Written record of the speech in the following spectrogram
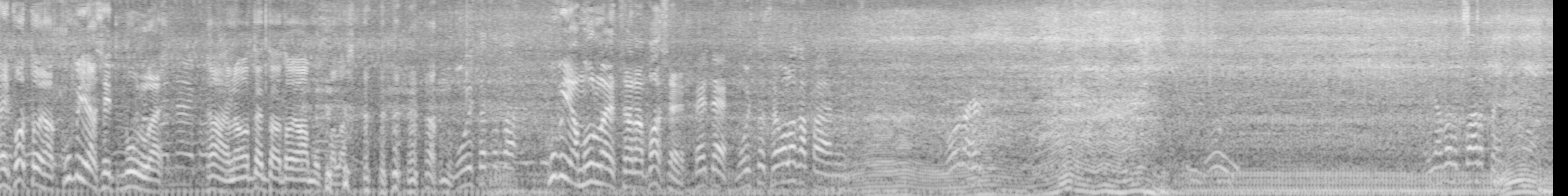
Hei fotoja, kuvia sit mulle. Jaa, no otetaan toi aamupala. Muista tota, kuvia mulle, et saada vase. Pete, muista se olkapää nyt. Voidaan hetki. Ei jätä tarpeeksi.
